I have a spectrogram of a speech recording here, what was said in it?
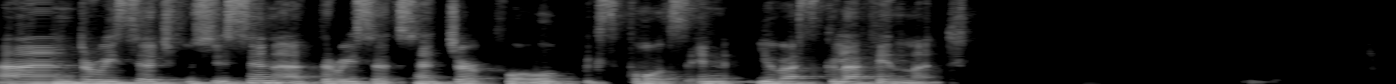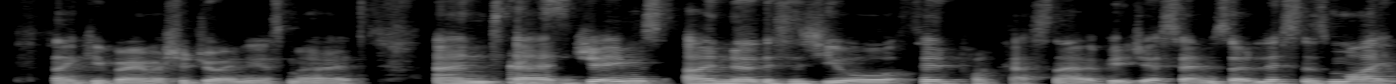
and the research physician at the Research Center for Olympic Sports in Jyväskylä, Finland. Thank you very much for joining us, Maarit. And uh, James, I know this is your third podcast now at BJSM, so listeners might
